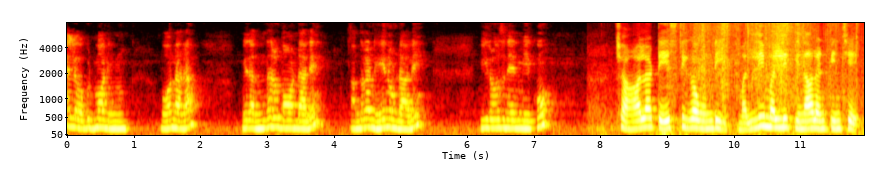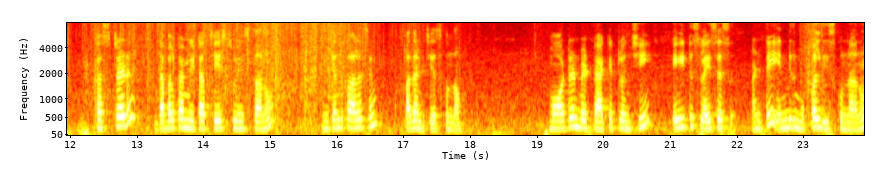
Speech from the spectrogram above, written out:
Hello good morning. బాగున్నారా? మీరు అందరూ బాగుండాలి? అందులో నేను ఉండాలి ఈరోజు నేను మీకు చాలా టేస్టీగా ఉండి మళ్ళీ మళ్ళీ తినాలనిపించే కస్టర్డ్ డబల్ కా మీఠా చేసి చూపిస్తాను. ఇంకెందుకు ఆలస్యం? పదండి చేసుకుందాం. మోడర్న్ బ్రెడ్ ప్యాకెట్లోంచి ఎయిట్ స్లైసెస్ అంటే ఎనిమిది ముక్కలు తీసుకున్నాను.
